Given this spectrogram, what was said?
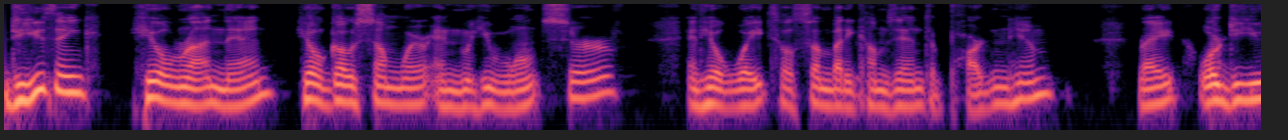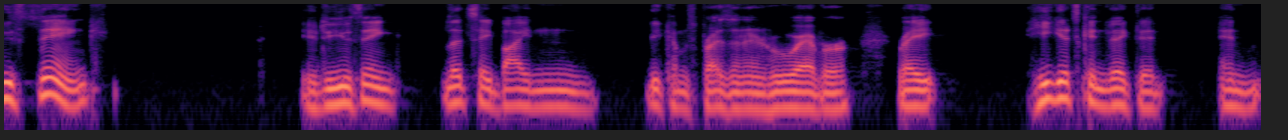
do you think he'll run then? He'll go somewhere and he won't serve and he'll wait till somebody comes in to pardon him, right? Or do you think do you think let's say Biden becomes president or whoever, right? He gets convicted and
